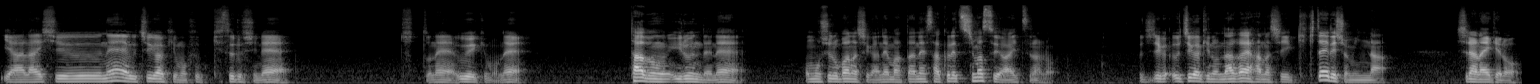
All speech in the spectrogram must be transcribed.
いや来週ね内垣も復帰するしね。ちょっとね植木もね多分いるんでね面白話がねまたね炸裂しますよあいつらの。内内垣の長い話聞きたいでしょみんな。知らないけど。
